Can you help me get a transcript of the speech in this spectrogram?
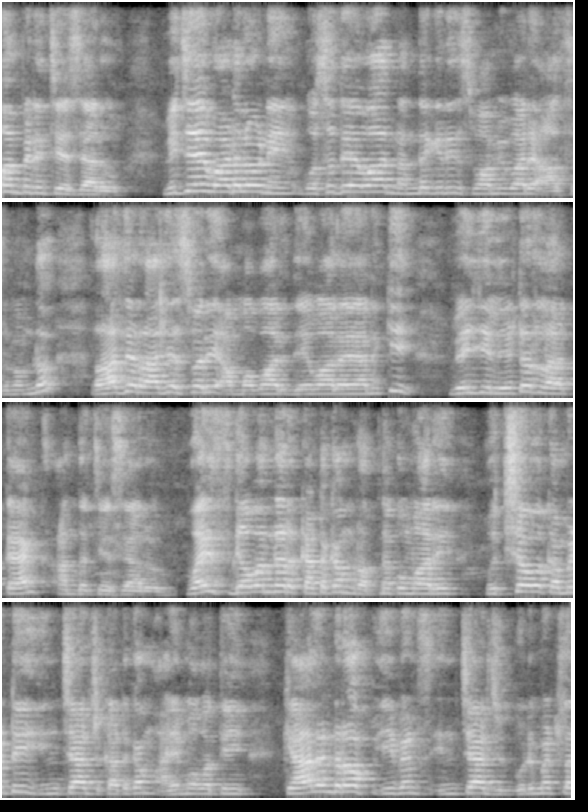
పంపిణీ చేశారు. విజయవాడలోని వసుదేవ నందగిరి స్వామివారి ఆశ్రమంలో రాజరాజేశ్వరి అమ్మవారి దేవాలయానికి వెయ్యి లీటర్ల ట్యాంక్ అందజేశారు వైస్ గవర్నర్ కటకం రత్నకుమారి ఉత్సవ committee incharge Katakam Haimavathi calendar of events incharge Gudimetla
